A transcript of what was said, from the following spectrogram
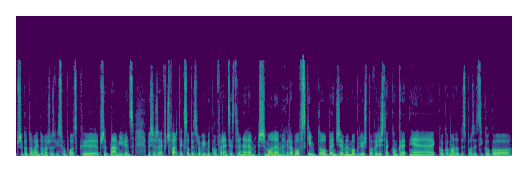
przygotowań do meczu z Wisłą Płock przed nami, więc myślę, że jak w czwartek sobie zrobimy konferencję z trenerem Szymonem Grabowskim, to będziemy mogli już powiedzieć tak konkretnie, kogo ma do dyspozycji, kogo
